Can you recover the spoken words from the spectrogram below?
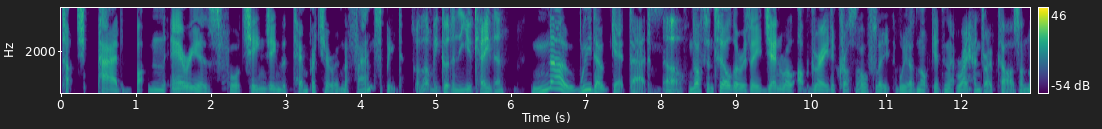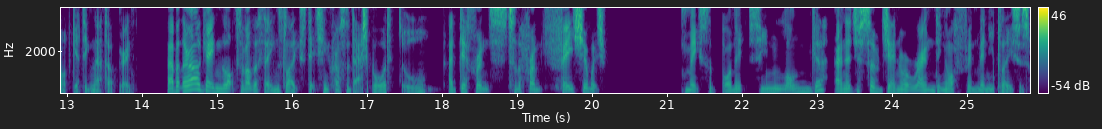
touchpad button areas for changing the temperature and the fan speed. Well, that'll be good in the UK then. No, we don't get that. Oh, Not until there is a general upgrade across the whole fleet. We are not getting that. Right hand drive cars are not getting that upgrade. Uh, but they are getting lots of other things like stitching across the dashboard, ooh, a difference to the front fascia, which makes the bonnet seem longer, and a just sort of general rounding off in many places.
